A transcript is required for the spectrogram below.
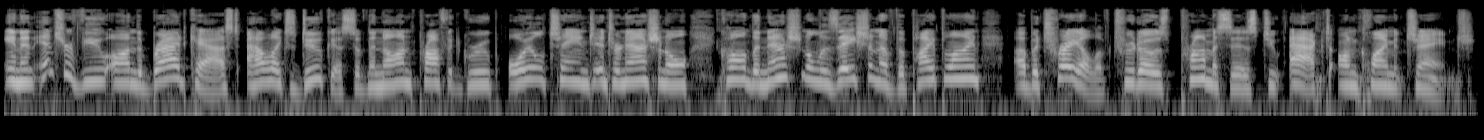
In an interview on the broadcast, Alex Doukas of the nonprofit group group Oil Change International called the nationalization of the pipeline a betrayal of Trudeau's promises to act on climate change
